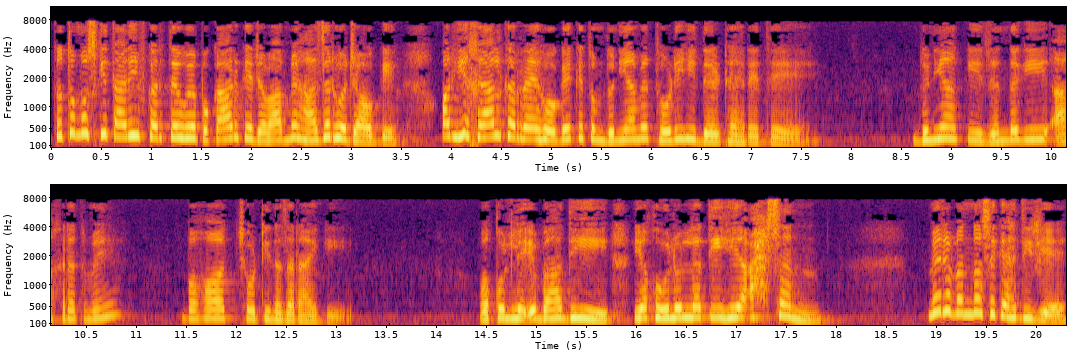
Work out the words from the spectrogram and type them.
تو تم اس کی تعریف کرتے ہوئے پکار کے جواب میں حاضر ہو جاؤ گے اور یہ خیال کر رہے ہوگے کہ تم دنیا میں تھوڑی ہی دیر ٹھہرے تھے۔ دنیا کی زندگی آخرت میں بہت چھوٹی نظر آئے گی۔ وکل عبادی یقول التی ہی احسن میرے بندوں سے کہہ دیجیے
